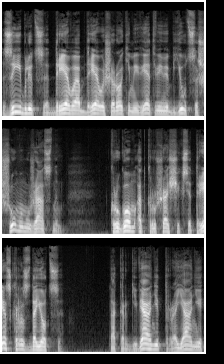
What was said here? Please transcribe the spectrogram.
зыблются, древо об древо широкими ветвями бьются с шумом ужасным, кругом от крушащихся треск раздается. Так аргивяне, трояне,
